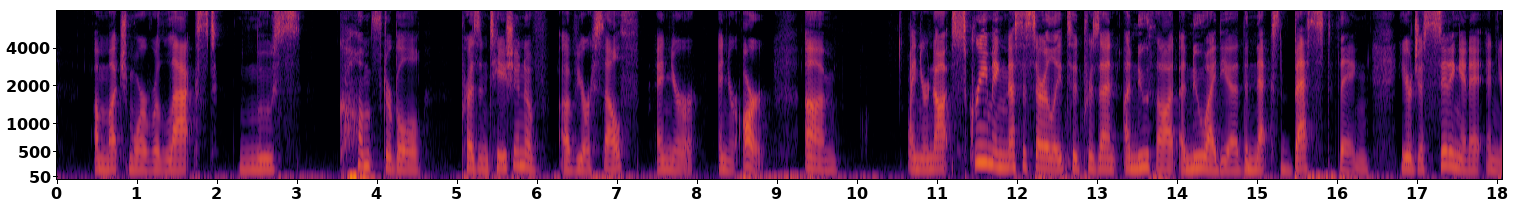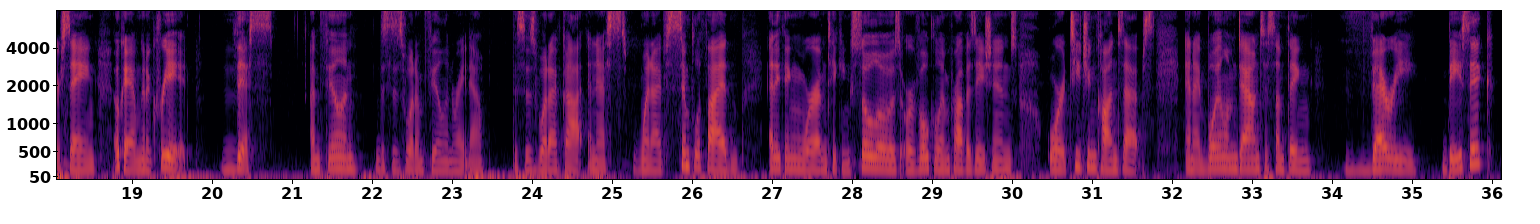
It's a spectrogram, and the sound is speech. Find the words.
a much more relaxed, loose, comfortable presentation of of yourself and your and your art. Um, and you're not screaming necessarily to present a new thought, a new idea, the next best thing. You're just sitting in it and you're saying, okay, I'm going to create this. I'm feeling, this is what I'm feeling right now. This is what I've got. And it's when I've simplified anything where I'm taking solos or vocal improvisations or teaching concepts and I boil them down to something very basic,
